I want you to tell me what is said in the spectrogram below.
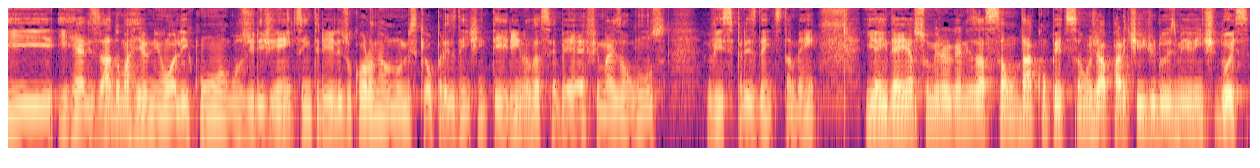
e, e uma reunião ali com alguns dirigentes, entre eles o Coronel Nunes, que é o presidente interino da CBF, mais alguns vice-presidentes também. E a ideia é assumir a organização da competição já a partir de 2022.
